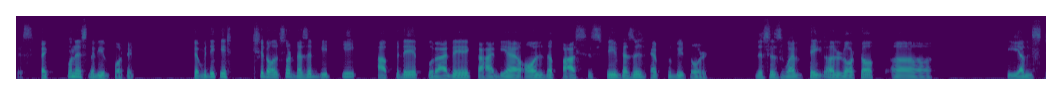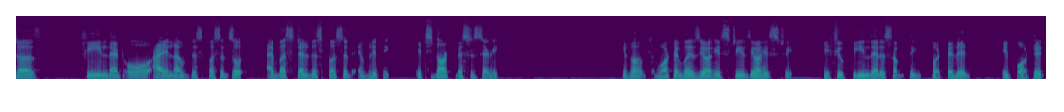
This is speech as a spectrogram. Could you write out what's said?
respectful is very important. Communication also doesn't mean कि अपने पुराने कहानियां all the past history doesn't have to be told. This is one thing a lot of uh, youngsters feel that oh I love this person so I must tell this person everything. It's not necessary. You know, whatever is your history is your history. If you feel there is something pertinent, important,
